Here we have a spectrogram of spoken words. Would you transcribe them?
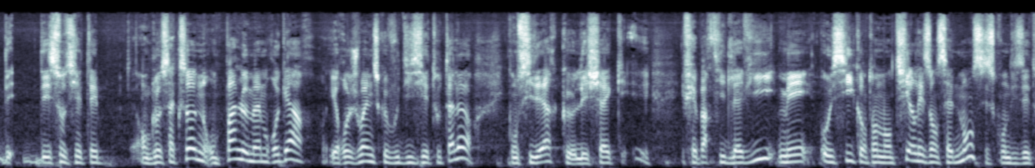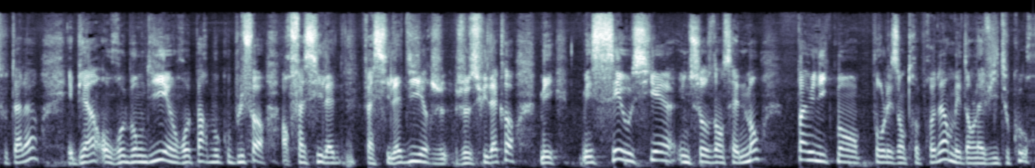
Des, des, sociétés anglo-saxonnes n'ont pas le même regard et rejoignent ce que vous disiez tout à l'heure. Ils considèrent que l'échec fait partie de la vie, mais aussi quand on en tire les enseignements, c'est ce qu'on disait tout à l'heure, eh bien on rebondit et on repart beaucoup plus fort. Alors facile à, facile à dire, je, je suis d'accord, mais, mais c'est aussi une source d'enseignement pas uniquement pour les entrepreneurs, mais dans la vie tout court.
